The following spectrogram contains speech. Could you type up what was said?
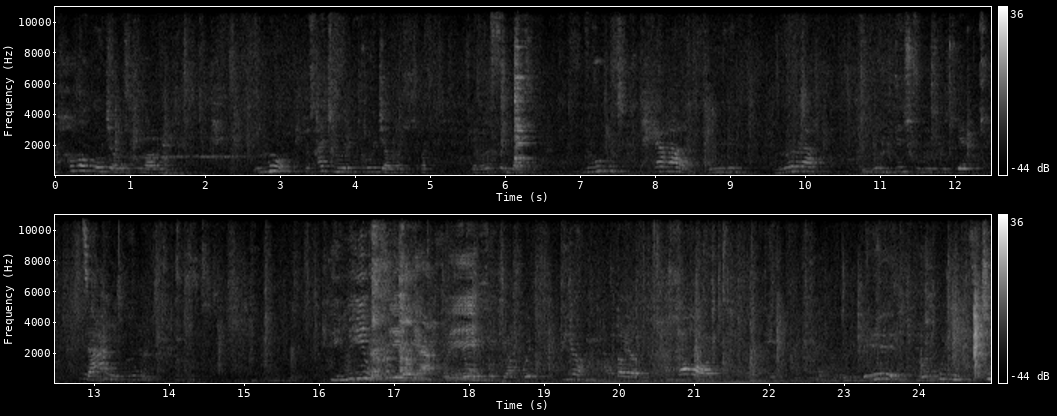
Нохоогоо хөөж явуулсан орон юм уу тусгайч мөрөд хөөж явуулбал явуулсан бол юу гэж дахиагаа өмнө мөрөө өргөдөж хүрүүлээ. За юм. Дими үсээд яах вэ? Явах вэ? Би одоо яг нохоогоо олж Ээ, нөгөө чи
